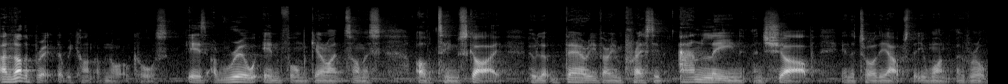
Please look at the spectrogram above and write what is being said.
And another Brit that we can't ignore, of course, is a real informed Geraint Thomas of Team Sky, who looked very, very impressive and lean and sharp in the Tour of the Alps that he won overall.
